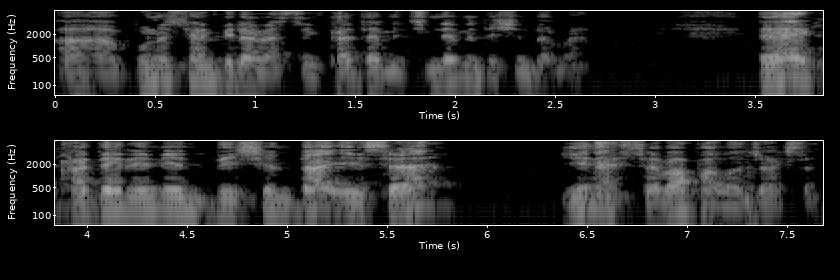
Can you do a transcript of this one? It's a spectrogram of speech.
Aa, bunu sen bilemezsin. Kaderin içinde mi dışında mı? Eğer kaderinin dışında ise yine sevap alacaksın.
